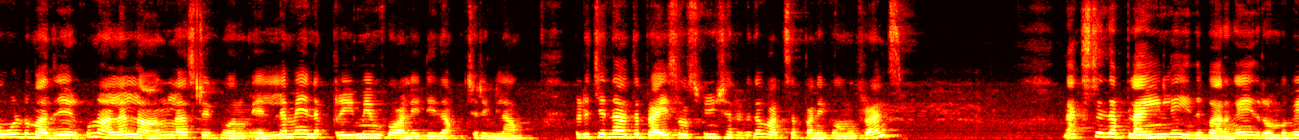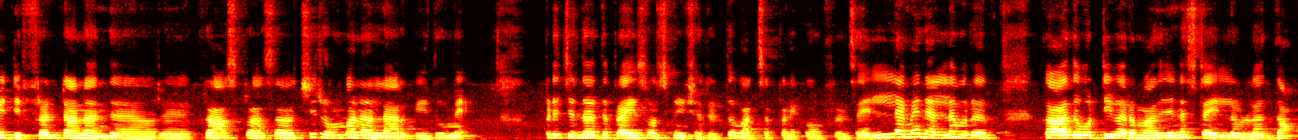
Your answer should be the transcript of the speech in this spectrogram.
கோல்டு மாதிரியே இருக்கும். நல்லா லாங் லாஸ்டிக் வரும். எல்லாமே என்ன ப்ரீமியம் குவாலிட்டி தான். சரிங்களா? பிடிச்சிருந்தா அது ப்ரைஸ் ஒரு ஸ்க்ரீன்ஷாட் எடுத்து வாட்ஸ்அப் பண்ணிக்கோங்க ஃப்ரெண்ட்ஸ். நெக்ஸ்ட் இந்த பிளைன்லேயே இது பாருங்கள் இது ரொம்பவே டிஃப்ரெண்ட்டான அந்த ஒரு கிராஸ் கிராஸாக வச்சு ரொம்ப நல்லாயிருக்கு இதுவுமே. பிடிச்சிருந்தா அது ப்ரைஸ் ஒரு ஸ்க்ரீன்ஷாட் எடுத்து வாட்ஸ்அப் பண்ணிக்கோங்க ஃப்ரெண்ட்ஸ். எல்லாமே நல்ல ஒரு காது ஒட்டி வர மாதிரியான ஸ்டைலில் உள்ளது தான்.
